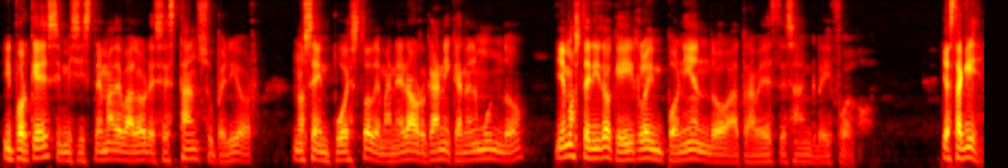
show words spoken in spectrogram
y por qué, si mi sistema de valores es tan superior, no se ha impuesto de manera orgánica en el mundo y hemos tenido que irlo imponiendo a través de sangre y fuego. Y hasta aquí.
